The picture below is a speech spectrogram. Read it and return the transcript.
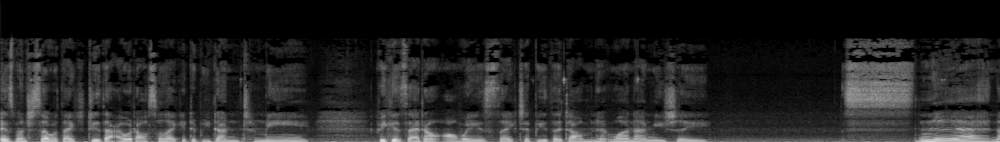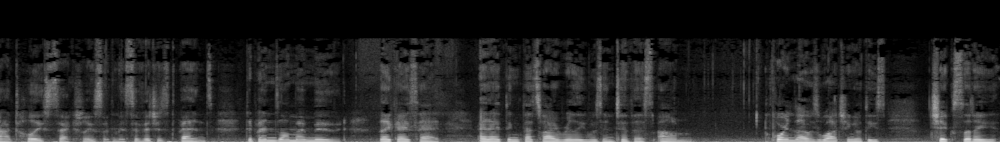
as much as I would like to do that I would also like it to be done to me because I don't always like to be the dominant one. I'm usually nah, not totally sexually submissive. It just depends. Depends on my mood like I said. And I think that's why I really was into this um porn that I was watching of these chicks literally,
